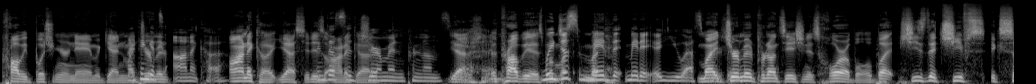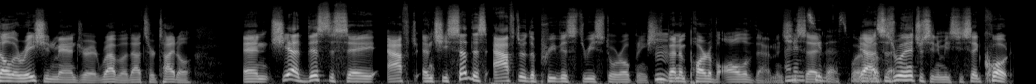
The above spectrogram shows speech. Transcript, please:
probably butchering her name again. My I think German it's Annika. Annika, yes, it is think that's Annika. a German yeah, it probably is. we my- just my- made the, made it a U.S. my version. German pronunciation is horrible, but she's the chief's acceleration manager at Rewe. That's her title. And she had this to say after, and she said this after the previous three store openings. She's been a part of all of them. And she said, this. Yeah, this is really interesting to me. She said, quote,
